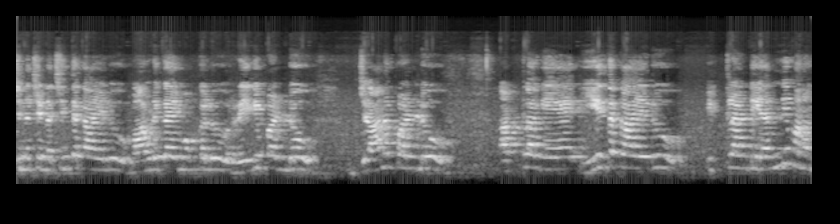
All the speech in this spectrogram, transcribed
చిన్న చిన్న చింతకాయలు మామిడికాయ ముక్కలు రేగిపళ్ళు జానపళ్ళు అట్లాగే ఈతకాయలు ఇట్లాంటివన్నీ మనం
